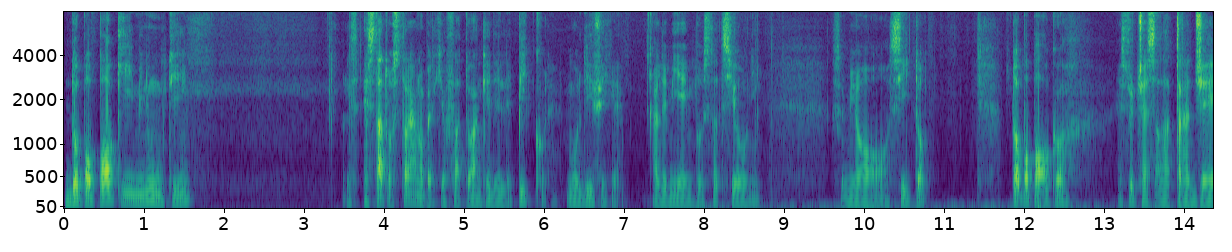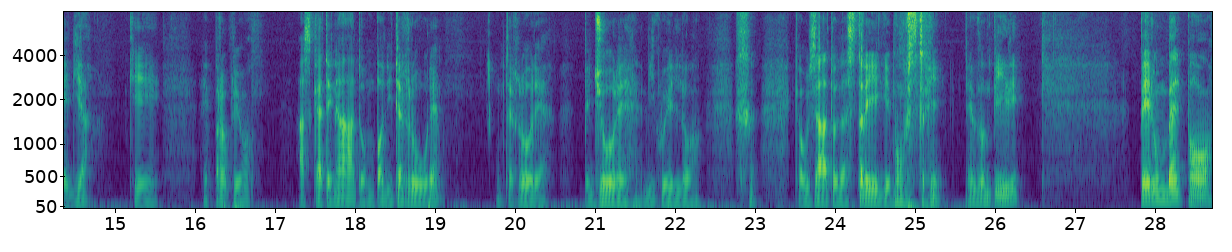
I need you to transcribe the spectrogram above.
dopo pochi minuti è stato strano perché ho fatto anche delle piccole modifiche alle mie impostazioni sul mio sito. Dopo poco è successa la tragedia che è proprio ha scatenato un po' di terrore, un terrore peggiore di quello causato da streghe, mostri e vampiri. Per un bel po'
